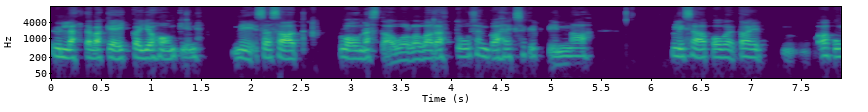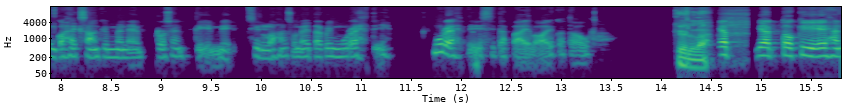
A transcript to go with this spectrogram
yllättävä keikka johonkin, niin sä saat lounastauolla ladattua sen 80 pinnaa lisää pove tai akun 80 prosenttiin, niin silloinhan sun ei tarvitse murehtia, murehtia sitä päiväaikataulua. Kyllä. Ja, ja toki eihän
